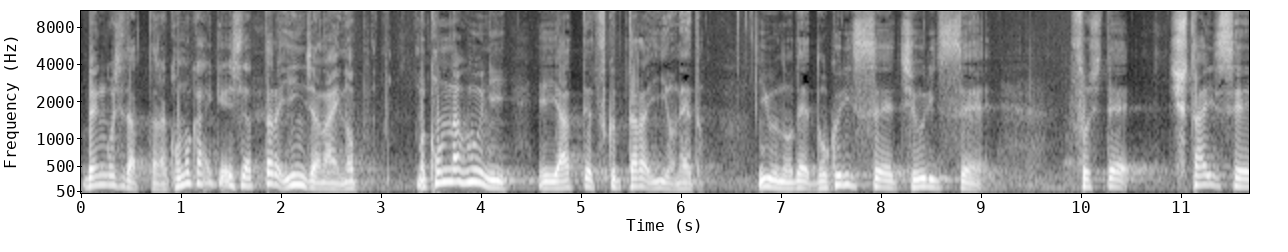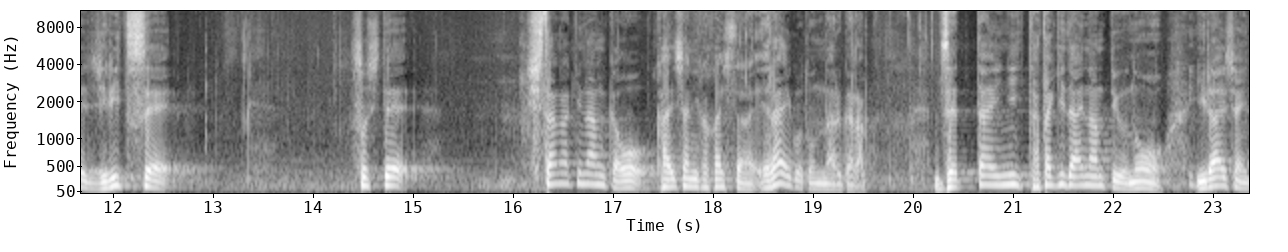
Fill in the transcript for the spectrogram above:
弁護士だったらこの会計士だったらいいんじゃないの、まあ、こんなふうにやって作ったらいいよねというので独立性中立性そして主体性自立性そして下書きなんかを会社に書かせたらえらいことになるから絶対に叩き台なんていうのを依頼者に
